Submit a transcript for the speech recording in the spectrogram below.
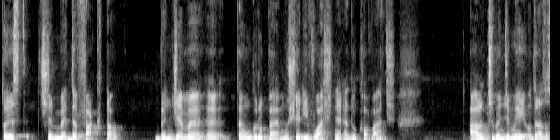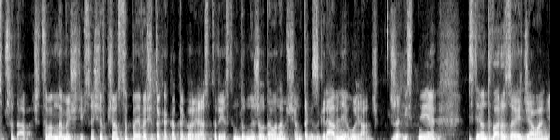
to jest, czy my de facto będziemy e, tę grupę musieli właśnie edukować, ale czy będziemy jej od razu sprzedawać? Co mam na myśli? W sensie w książce pojawia się taka kategoria, z której jestem dumny, że udało nam się tak zgrabnie ująć, że istnieje, istnieją dwa rodzaje działań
